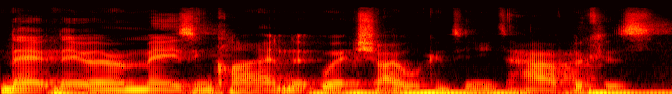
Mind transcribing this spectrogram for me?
they they were an amazing client, which I will continue to have because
